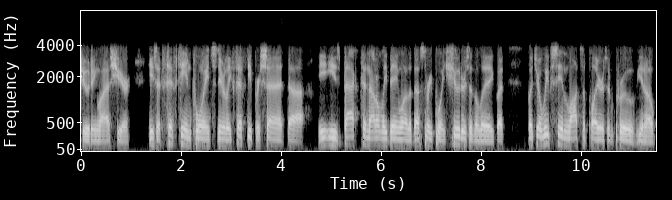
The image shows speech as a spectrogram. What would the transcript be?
shooting last year. He's at 15 points, nearly 50%. Uh, he, he's back to not only being one of the best three point shooters in the league, but but Joe, we've seen lots of players improve. You know,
